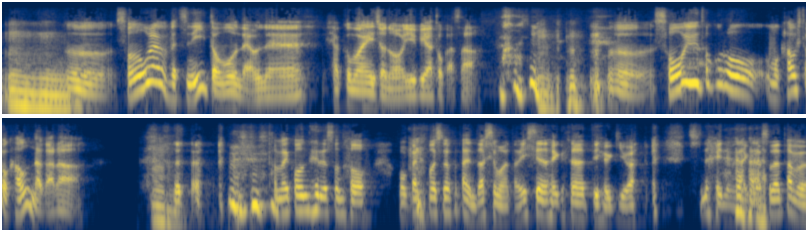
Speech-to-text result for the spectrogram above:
うん。ううん。ん、そのぐらいは別にいいと思うんだよね。100万円以上の指輪とかさ、うん。うん、そういうところをもう買う人は買うんだから、溜め込んでるそのお金持ちの方に出してもらったらいいんじゃないかなっていう気はしないでもないけど、それは多分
